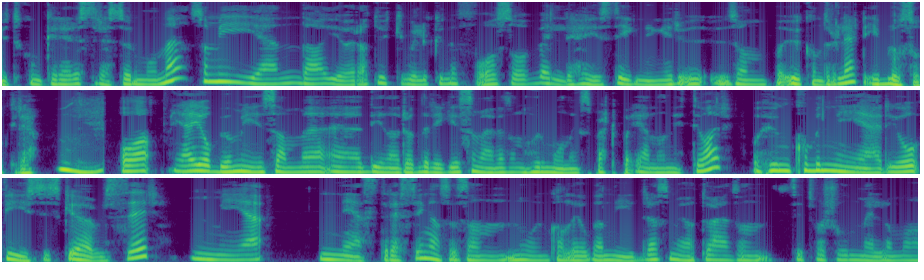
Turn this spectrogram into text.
utkonkurrere stresshormonet, som igjen da gjør at du ikke vil kunne få så veldig høye stigninger som på ukontrollert i blodsukkeret. Mm. Og jeg jobber jo mye sammen med eh, Dina Rodriguez, som er en sånn hormonekspert på 91 år, og hun kombinerer jo fysiske øvelser med nedstressing, altså sånn noe hun kaller yoga nidra, som gjør at du er i en sånn situasjon mellom å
